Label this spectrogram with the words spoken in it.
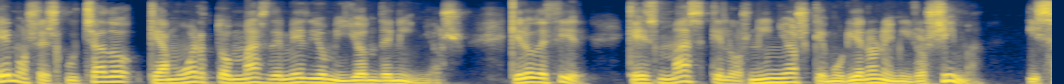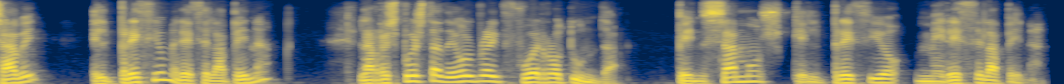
Hemos escuchado que ha muerto más de medio millón de niños. Quiero decir que es más que los niños que murieron en Hiroshima. ¿Y sabe? ¿El precio merece la pena? La respuesta de Albright fue rotunda pensamos que el precio merece la pena.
